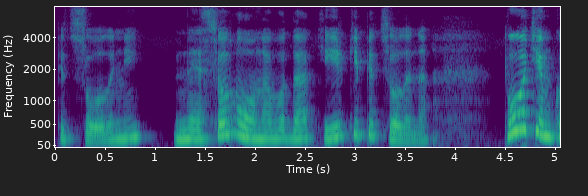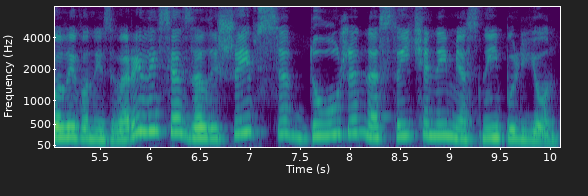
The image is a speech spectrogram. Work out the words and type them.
підсоленій, не солона вода, тільки підсолена. Потім, коли вони зварилися, залишився дуже насичений м'ясний бульйон.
